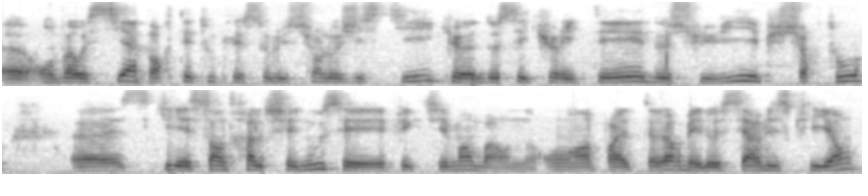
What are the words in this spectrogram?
Euh, on va aussi apporter toutes les solutions logistiques, de sécurité, de suivi, et puis surtout, ce qui est central chez nous, c'est effectivement, bah, on, on, en parlait tout à l'heure, mais le service client,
